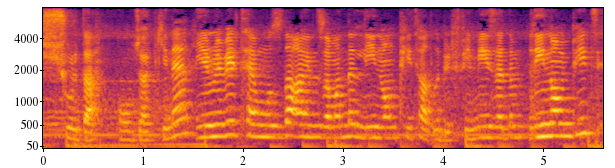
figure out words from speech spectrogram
Şurada olacak yine. 21 Temmuz'da aynı zamanda Lean on Pete adlı bir filmi izledim. Lean on Pete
